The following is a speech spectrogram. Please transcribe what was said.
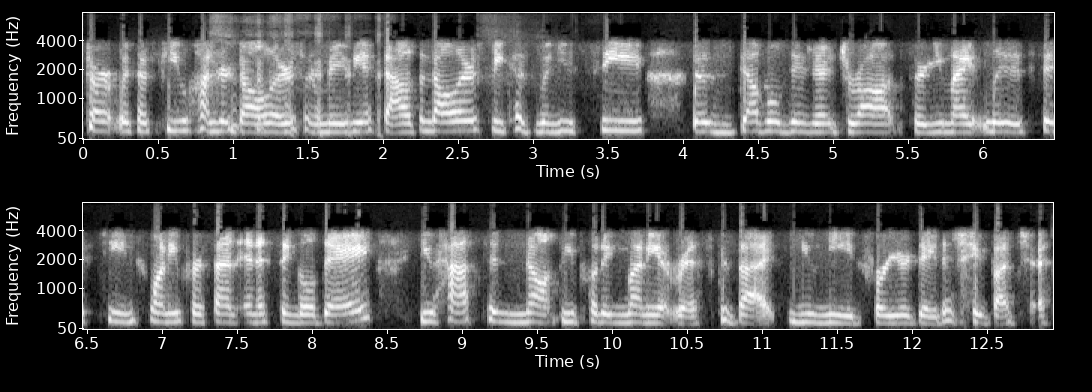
start with a few hundred dollars or maybe a thousand dollars because when you see those double digit drops or you might lose 15, 20% in a single day, you have to not be putting money at risk that you need for your day to day budget.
